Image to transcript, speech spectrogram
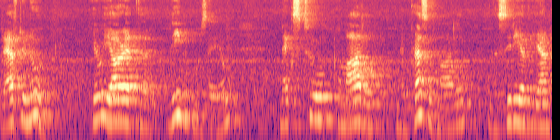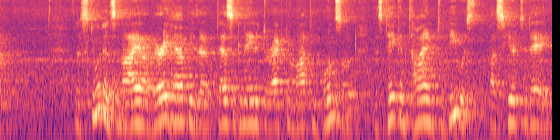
Good afternoon. Here we are at the Wien Museum next to a model, an impressive model of the city of Vienna. The students and I are very happy that designated director Matti Bunzl has taken time to be with us here today.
